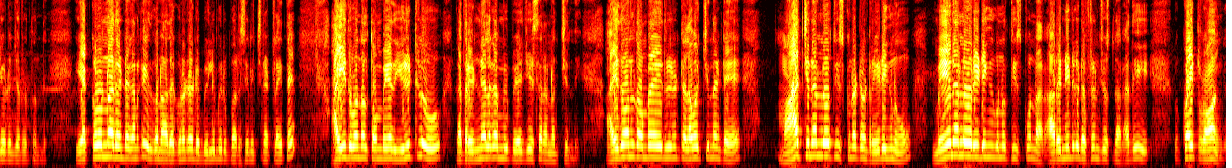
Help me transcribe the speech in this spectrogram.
చేయడం జరుగుతుంది. ఎక్కడున్నదంటే కనుక ఇదిగో నా దగ్గర ఉన్నటువంటి బిల్లు మీరు పరిశీలించినట్లయితే ఐదు వందల తొంభై ఐదు యూనిట్లు గత రెండు నెలలుగా మీరు పే చేశారని వచ్చింది. ఐదు వందల తొంభై ఐదు యూనిట్లు ఎలా వచ్చిందంటే మార్చి నెలలో తీసుకున్నటువంటి రీడింగ్ను మే నెలలో రీడింగ్ను తీసుకున్నారు. ఆ రెండింటికి డిఫరెన్స్ చూస్తున్నారు. అది క్వైట్ రాంగ్.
